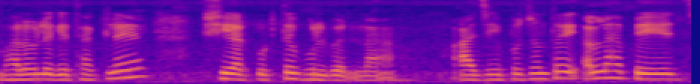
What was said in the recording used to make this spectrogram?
ভালো লেগে থাকলে শেয়ার করতে ভুলবেন না। আজ এ পর্যন্তই, আল্লাহ হাফেজ।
